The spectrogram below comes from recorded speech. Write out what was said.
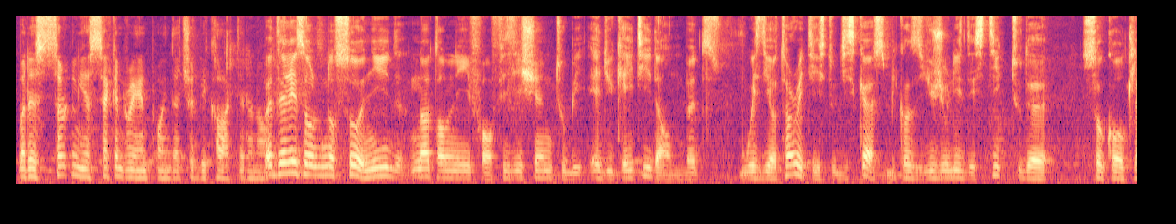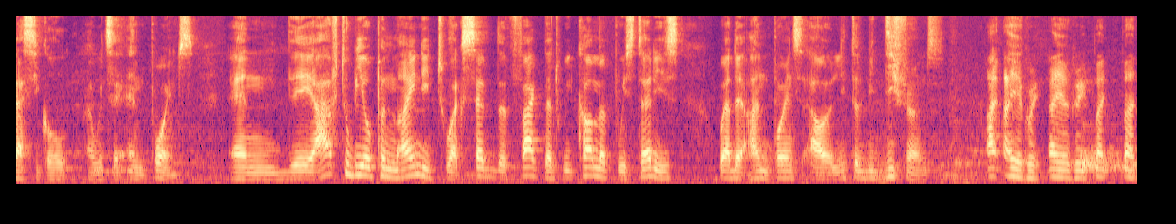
but is certainly a secondary endpoint that should be collected in all. But there is also a need not only for physicians to be educated on, but with the authorities to discuss, because usually they stick to the so-called classical, I would say, endpoints. And they have to be open-minded to accept the fact that we come up with studies where the endpoints are a little bit different I, I agree. I agree. But but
